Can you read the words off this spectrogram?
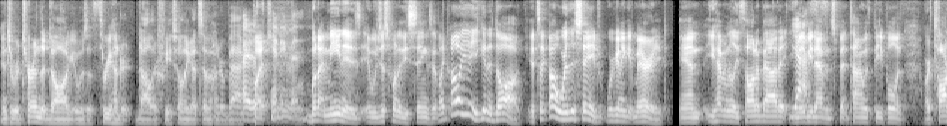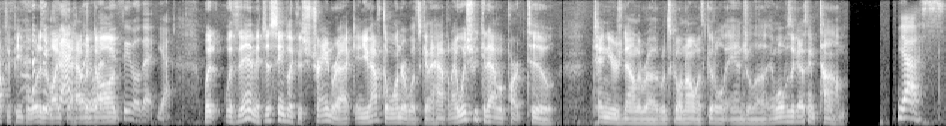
and to return the dog, it was a three hundred dollar fee. So I only got seven hundred back. I just but can't even. What I mean is, it was just one of these things that, like, oh yeah, you get a dog. It's like, oh, we're this age, we're gonna get married, and you haven't really thought about it. You maybe haven't spent time with people and or talked to people. What is it like to have a dog? people did. Yeah. But with them, it just seems like this train wreck, and you have to wonder what's going to happen. I wish we could have a part two, 10 years down the road. What's going on with good old Angela? And what was the guy's name? Tom. Yes.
